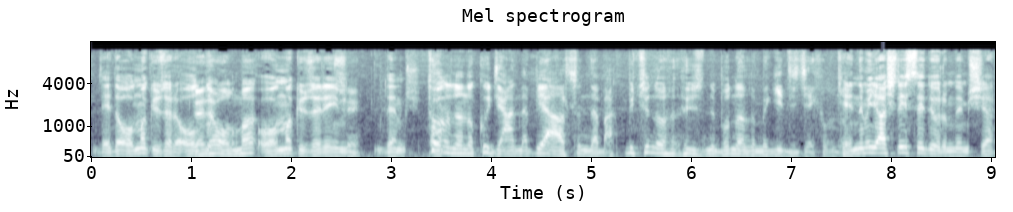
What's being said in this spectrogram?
Dede olmak üzere. Oldu, Dede olma- Olmak üzereyim Şey. demiş. Torununu kucağında bir alsın da bak bütün o hüznü bunalımı gidecek onun. Kendimi yaşlı hissediyorum demiş ya.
